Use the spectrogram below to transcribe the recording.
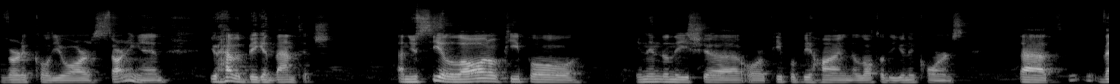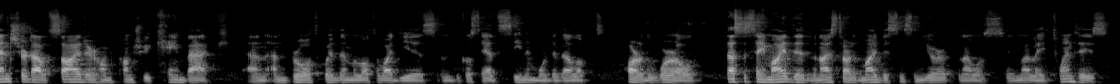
vertical you are starting in, you have a big advantage. And you see a lot of people in Indonesia or people behind a lot of the unicorns that ventured outside their home country came back and, and brought with them a lot of ideas and because they had seen a more developed part of the world. That's the same I did when I started my business in Europe when I was in my late 20s.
